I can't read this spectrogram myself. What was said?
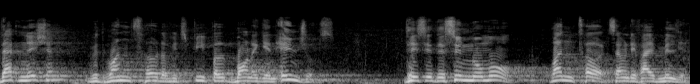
That nation, with one third of its people born again angels. They say they sin no more. One third, 75 million.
